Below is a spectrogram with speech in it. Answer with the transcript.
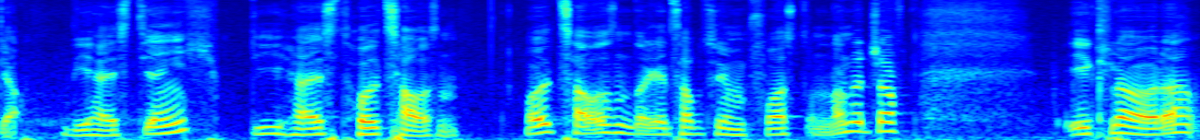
ja, wie heißt die eigentlich? Die heißt Holzhausen. Holzhausen, da geht es hauptsächlich um Forst und Landwirtschaft. Eh klar, oder?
